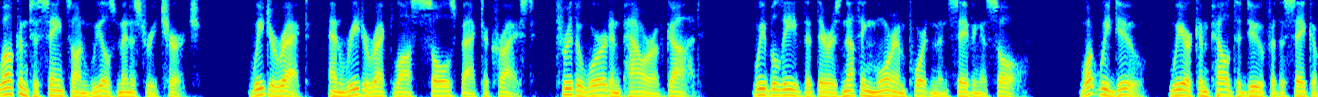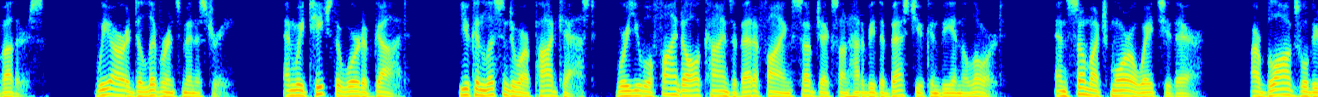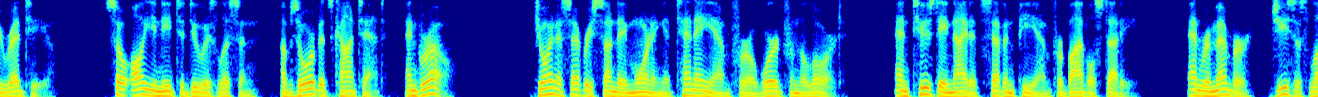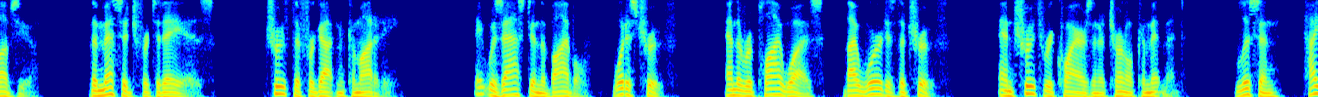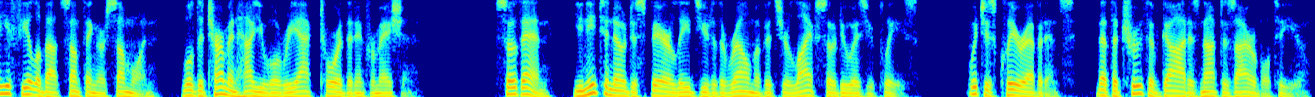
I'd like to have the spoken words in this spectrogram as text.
Welcome to Saints on Wheels Ministry Church. We direct and redirect lost souls back to Christ through the Word and power of God. We believe that there is nothing more important than saving a soul. What we do, we are compelled to do for the sake of others. We are a deliverance ministry. And we teach the Word of God. You can listen to our podcast, where you will find all kinds of edifying subjects on how to be the best you can be in the Lord. And so much more awaits you there. Our blogs will be read to you. So all you need to do is listen, absorb its content, and grow. Join us every Sunday morning at 10 a.m. for a word from the Lord. And Tuesday night at 7 p.m. for Bible study. And remember, Jesus loves you. The message for today is Truth the Forgotten Commodity. It was asked in the Bible, What is truth? And the reply was, Thy word is the truth. And truth requires an eternal commitment. Listen, how you feel about something or someone will determine how you will react toward that information. So then, you need to know despair leads you to the realm of it's your life, so do as you please. Which is clear evidence that the truth of God is not desirable to you.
